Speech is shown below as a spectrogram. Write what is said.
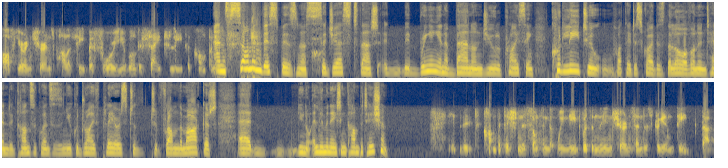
of your insurance policy before you will decide to leave the company. And some in this business suggest that uh, bringing in a ban on dual pricing could lead to what they describe as the law of unintended consequences, and you could drive players to, to from the market, uh, you know, eliminating competition. Competition is something that we need within the insurance industry. Indeed, that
